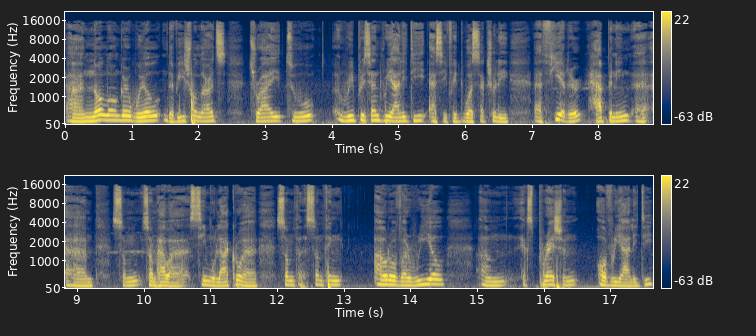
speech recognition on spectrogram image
Uh, no longer will the visual arts try to represent reality as if it was actually a theater happening, uh, um, some somehow a simulacro, uh, some, something out of a real um, expression of reality,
